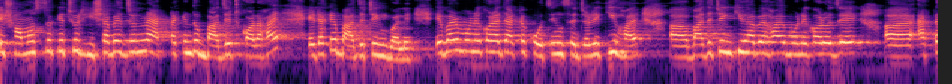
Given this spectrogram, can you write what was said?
এই সমস্ত কিছুর হিসাবের জন্য একটা কিন্তু বাজেট করা হয়। এটাকে বাজেটিং বলে। এবার মনে করা যে একটা কোচিং সেন্টারে কি হয়? বাজেটিং কীভাবে হয়? মনে করো যে একটা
